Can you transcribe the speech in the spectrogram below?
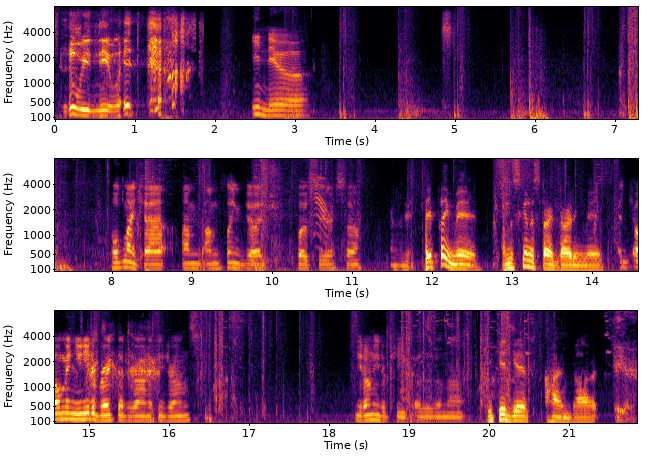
we knew it. He knew. Hold my cat. I'm I'm playing Judge close here, so. They play mid. I'm just gonna start darting mid. Uh, Omen, you need to break the drone if he drones. You don't need to peek other than that. You could get it behind dot. Here.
